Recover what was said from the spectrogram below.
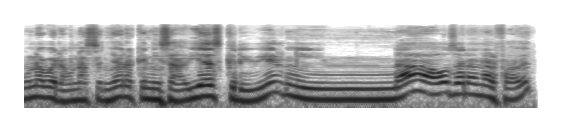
una, buena una señora que ni sabía escribir ni nada, vos, era analfabet.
